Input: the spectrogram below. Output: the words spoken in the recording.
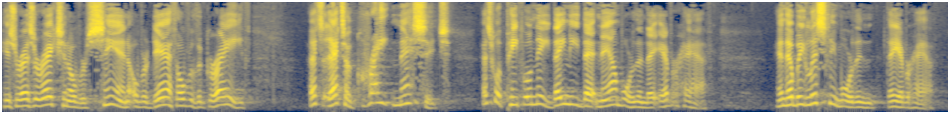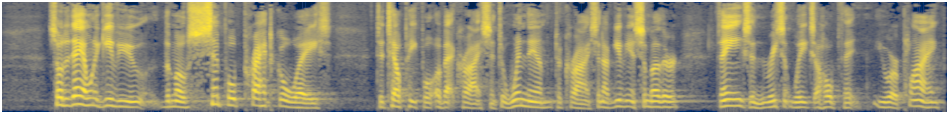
his resurrection over sin, over death, over the grave. That's, that's a great message. That's what people need. They need that now more than they ever have. And they'll be listening more than they ever have. So today I want to give you the most simple, practical ways to tell people about Christ and to win them to Christ. And I've given you some other things in recent weeks. I hope that you are applying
